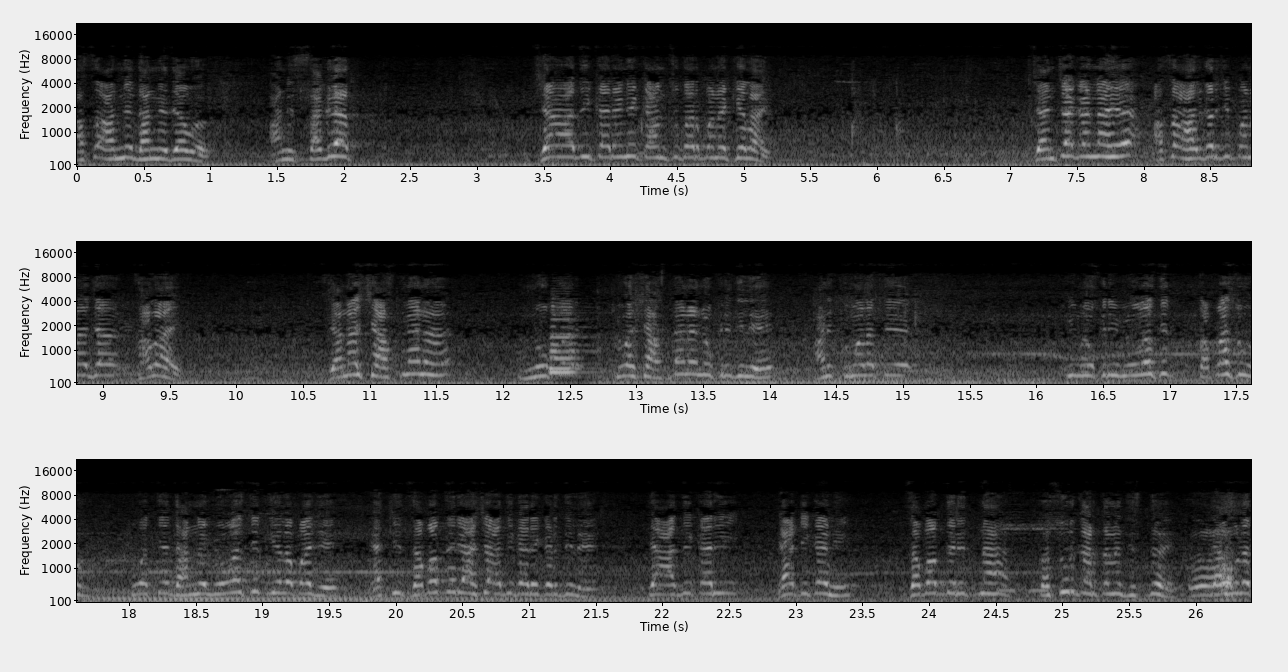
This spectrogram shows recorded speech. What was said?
असं अन्नधान्य द्यावं. आणि सगळ्यात ज्या अधिकाऱ्यांनी कामचुकारपणा केलाय ज्यांच्याकडनं हे असा हलगर्जीपणा ज्या झालाय ज्यांना शासनानं नोकर किंवा शासनानं नोकरी दिली आहे आणि तुम्हाला ते ती नोकरी व्यवस्थित तपासून किंवा ते धान्य व्यवस्थित गेलं पाहिजे याची जबाबदारी अशा अधिकाऱ्याकडे दिले त्या अधिकारी या ठिकाणी जबाबदारीतनं कसूर करताना दिसतोय. त्यामुळे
